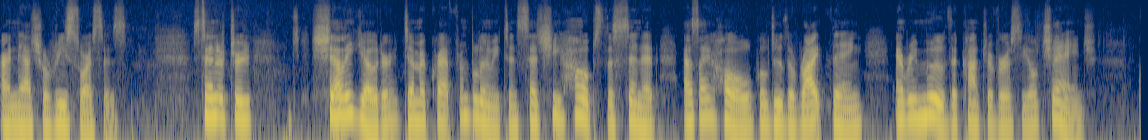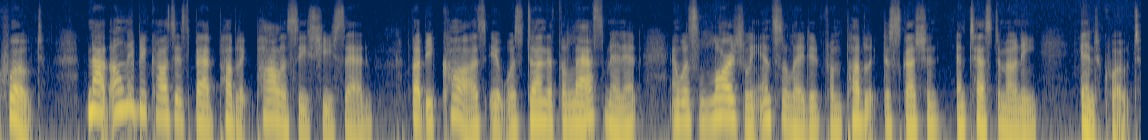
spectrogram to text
our natural resources. Senator Shelley Yoder, Democrat from Bloomington, said she hopes the Senate as a whole will do the right thing and remove the controversial change. Quote, not only because it's bad public policy, she said, but because it was done at the last minute and was largely insulated from public discussion and testimony. End quote.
